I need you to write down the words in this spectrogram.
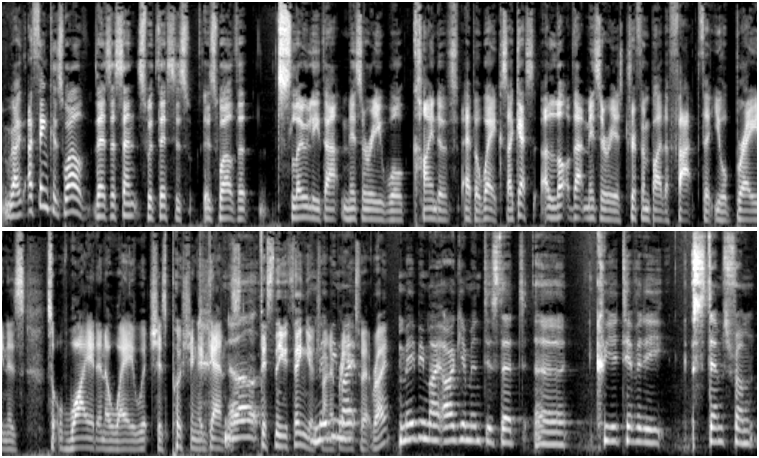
Right. I think as well, there's a sense with this as as well that slowly that misery will kind of ebb away because I guess a lot of that misery is driven by the fact that your brain is sort of wired in a way which is pushing against No, this new thing you're trying to bring my- into it, right? Maybe my argument is that uh, creativity stems from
